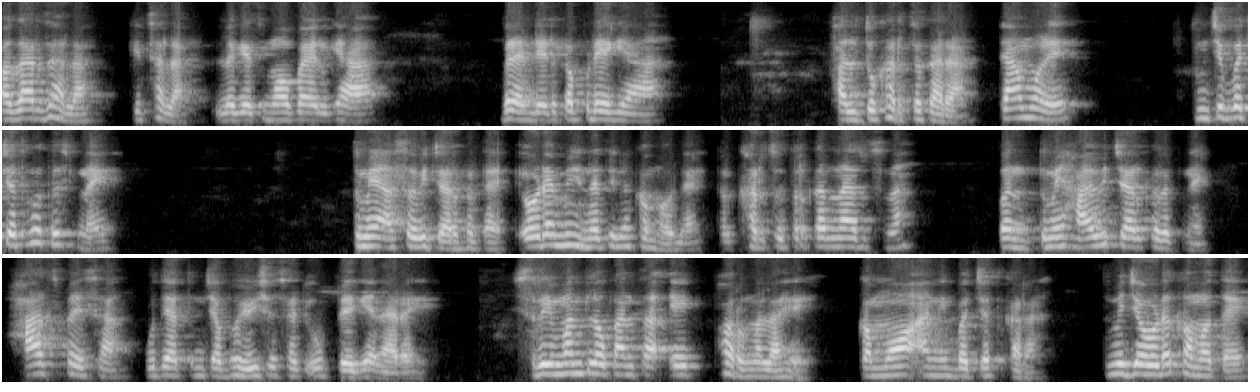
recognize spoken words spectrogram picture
पगार झाला की चला लगेच मोबाईल घ्या ब्रँडेड कपडे घ्या फालतू खर्च करा. त्यामुळे तुमची बचत होतच नाही. तुम्ही असं विचार करताय. एवढ्या मेहनतीनं कमवलाय तर खर्च तर करणारच ना. पण तुम्ही हा विचार करत नाही. हाच पैसा उद्या तुमच्या भविष्यासाठी उपयोग येणार आहे. श्रीमंत लोकांचा एक फॉर्म्युला आहे. कमवा आणि बचत करा. तुम्ही जेवढं कमवताय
